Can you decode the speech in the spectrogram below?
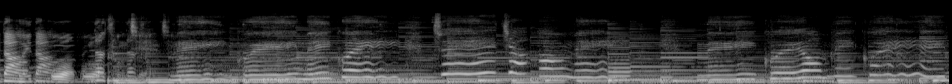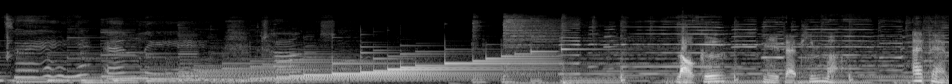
到回到我们的从前。玫瑰，玫瑰，最娇美。玫瑰哦，玫瑰最艳丽。老哥，你在听吗？FM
